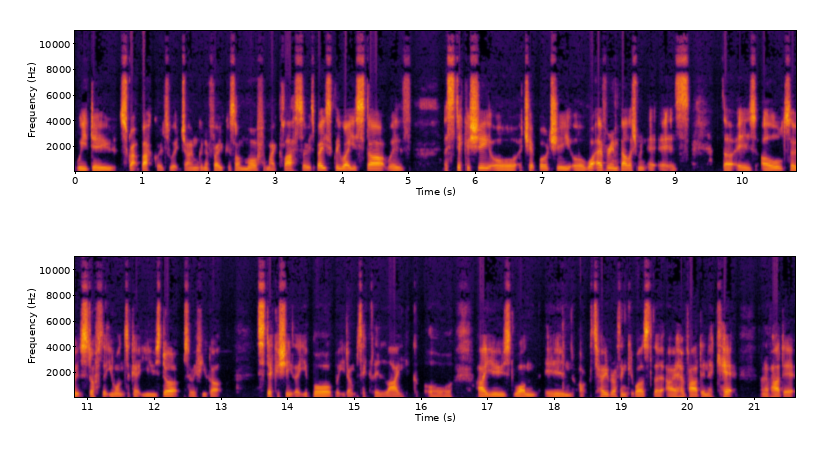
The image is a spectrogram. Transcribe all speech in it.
we do scrap backwards, which I'm going to focus on more for my class. So it's basically where you start with a sticker sheet or a chipboard sheet or whatever embellishment it is that is old. So it's stuff that you want to get used up. So if you've got sticker sheet that you bought but you don't particularly like, or I used one in October, I think it was, that I have had in a kit and I've had it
